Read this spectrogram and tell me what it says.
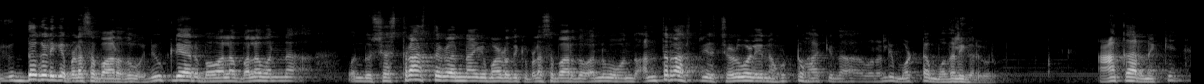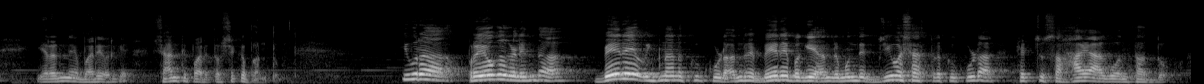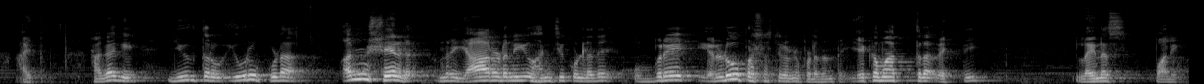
ಯುದ್ಧಗಳಿಗೆ ಬಳಸಬಾರದು ನ್ಯೂಕ್ಲಿಯರ್ ಬಲ, ಬಲವನ್ನು ಒಂದು ಶಸ್ತ್ರಾಸ್ತ್ರಗಳನ್ನಾಗಿ ಮಾಡೋದಕ್ಕೆ ಬಳಸಬಾರದು ಅನ್ನುವ ಒಂದು ಅಂತಾರಾಷ್ಟ್ರೀಯ ಚಳುವಳಿಯನ್ನು ಹುಟ್ಟು ಹಾಕಿದವರಲ್ಲಿ ಮೊಟ್ಟ ಮೊದಲಿಗರು ಇವರು ಆ ಕಾರಣಕ್ಕೆ ಎರಡನೇ ಬಾರಿ ಅವರಿಗೆ ಶಾಂತಿ ಪಾರಿತೋಷಕ ಬಂತು. ಇವರ ಪ್ರಯೋಗಗಳಿಂದ ಬೇರೆ ವಿಜ್ಞಾನಕ್ಕೂ ಕೂಡ, ಅಂದರೆ ಬೇರೆ ಬಗೆಯ ಅಂದರೆ ಮುಂದೆ ಜೀವಶಾಸ್ತ್ರಕ್ಕೂ ಕೂಡ ಹೆಚ್ಚು ಸಹಾಯ ಆಗುವಂಥದ್ದು. ಆಯಿತು. ಹಾಗಾಗಿ ಯುವಕರು ಇವರು ಕೂಡ ಅನ್ಶೇರ್ಡ್ ಅಂದರೆ ಯಾರೊಡನೆಯೂ ಹಂಚಿಕೊಳ್ಳದೆ ಒಬ್ಬರೇ ಎರಡೂ ಪ್ರಶಸ್ತಿಗಳನ್ನು ಪಡೆದಂಥ ಏಕಮಾತ್ರ ವ್ಯಕ್ತಿ ಲೈನಸ್ ಪಾಲಿಂಗ್.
